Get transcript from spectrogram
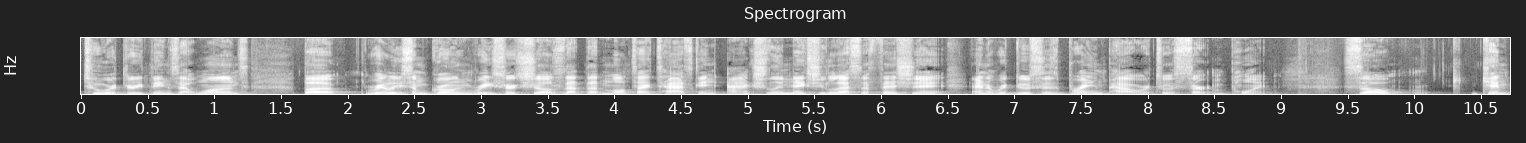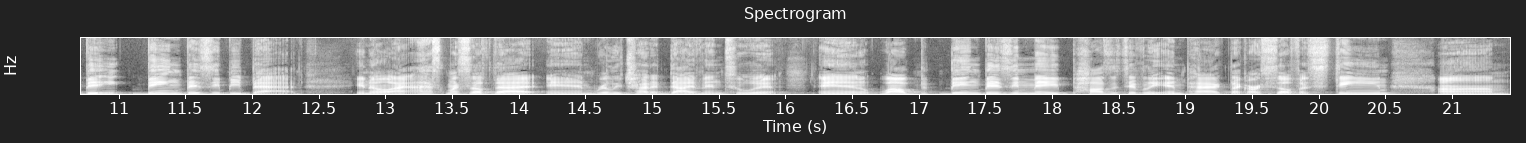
two or three things at once, but really some growing research shows that the multitasking actually makes you less efficient and it reduces brain power to a certain point. So, can be, being busy be bad? You know, I ask myself that and really try to dive into it. And while b- being busy may positively impact like our self esteem, um,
